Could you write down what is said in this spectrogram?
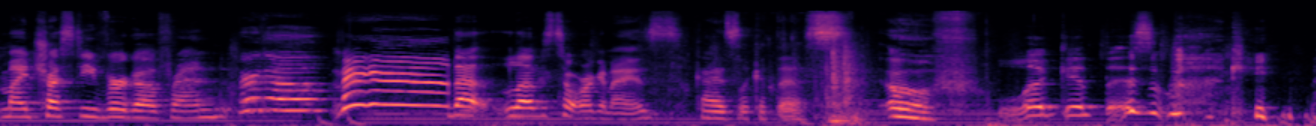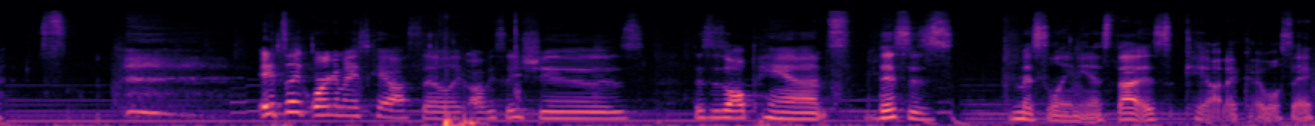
my trusty Virgo friend. Virgo. Virgo that loves to organize. Guys, look at this. Oh, look at this fucking mess. It's like organized chaos though. Like obviously shoes. This is all pants. This is miscellaneous. That is chaotic, I will say.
